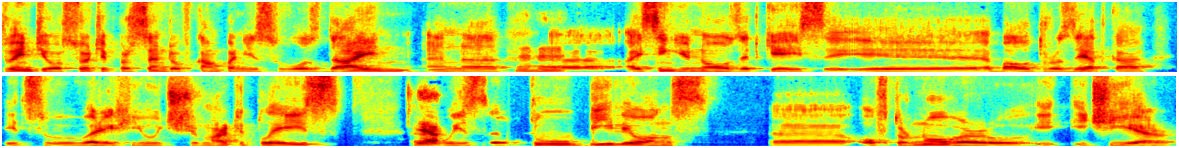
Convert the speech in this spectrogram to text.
20 or 30 percent of companies was dying and uh, mm-hmm. uh, i think you know that case uh, about Rozetka it's a very huge marketplace uh, yeah. with uh, 2 billions uh, of turnover each year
